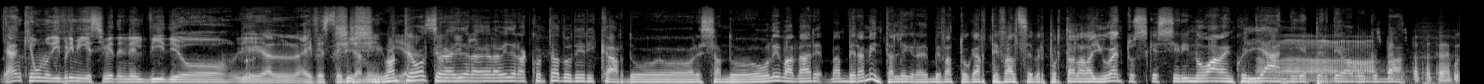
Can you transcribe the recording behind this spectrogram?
è anche uno dei primi che si vede nel video lì al, ai festeggiamenti. Sì, sì. Quante volte l'avete, raccontato te, Riccardo Alessandro? Voleva dare, ma veramente Allegra avrebbe fatto carte false per portarla alla Juventus che si rinnovava in quegli no, anni, che perdeva aspetta, aspetta, aspetta,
